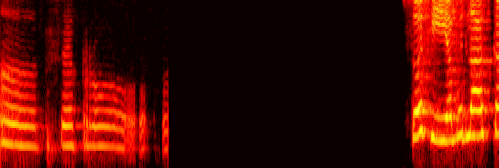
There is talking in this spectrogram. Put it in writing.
Е, Це про Софія, будь ласка.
